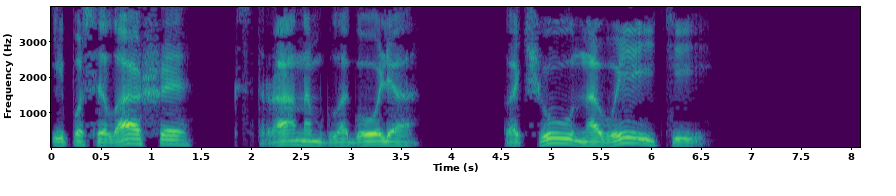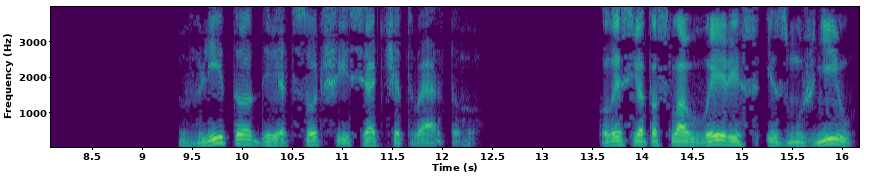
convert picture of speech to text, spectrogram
І посилаше к странам глаголя «Хочу на вийти». В літо 964-го. Коли Святослав виріс і змужнів,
